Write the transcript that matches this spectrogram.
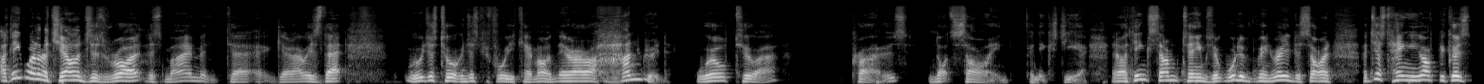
I think one of the challenges right at this moment, uh, Gero, is that we were just talking just before you came on. There are a hundred World Tour pros not signed for next year. And I think some teams that would have been ready to sign are just hanging off because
